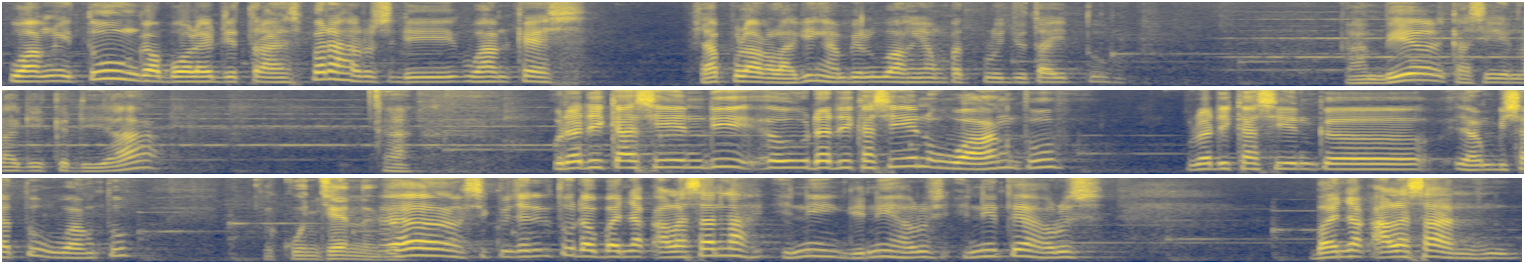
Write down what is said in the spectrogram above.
uang itu nggak boleh ditransfer harus di uang cash. Saya pulang lagi ngambil uang yang 40 juta itu. Ngambil kasihin lagi ke dia. Nah, udah dikasihin di uh, udah dikasihin uang tuh udah dikasihin ke yang bisa tuh uang tuh si kuncen itu. Eh, si kuncen itu udah banyak alasan lah ini gini harus ini teh harus banyak alasan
